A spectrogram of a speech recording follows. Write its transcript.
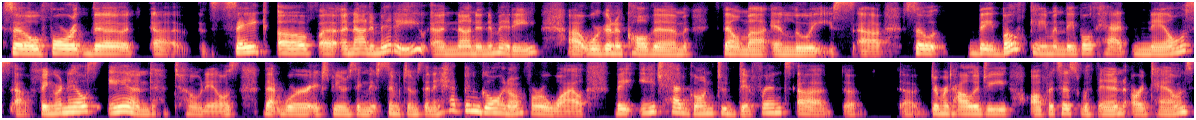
so for the uh, sake of uh, anonymity, anonymity, uh, we're going to call them Thelma and Louise. Uh, so they both came and they both had nails, uh, fingernails, and toenails that were experiencing the symptoms, and it had been going on for a while. They each had gone to different uh, uh, dermatology offices within our towns,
